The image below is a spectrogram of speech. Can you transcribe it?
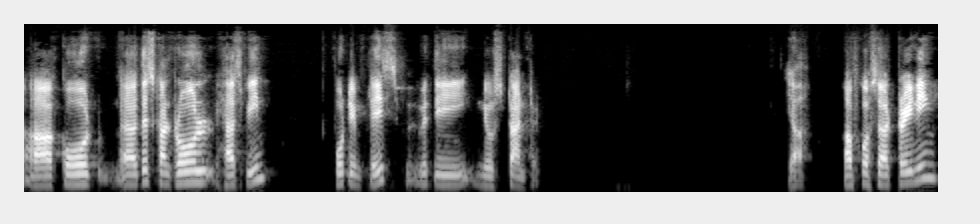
uh, code, uh, this control has been put in place with the new standard. Yeah, of course, uh, training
